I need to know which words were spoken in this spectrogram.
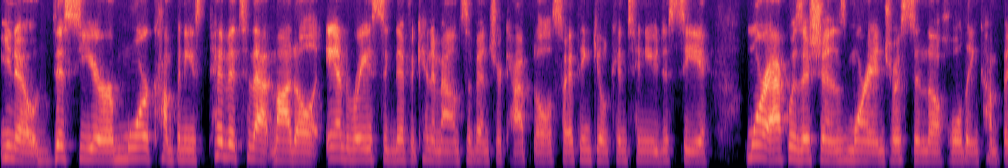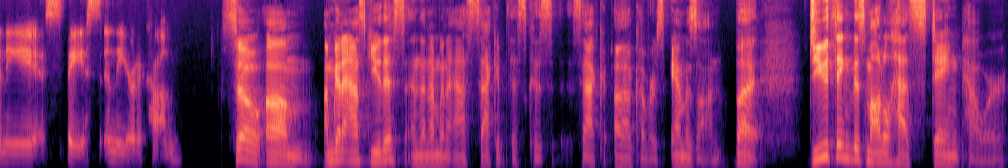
you know, this year more companies pivot to that model and raise significant amounts of venture capital. So I think you'll continue to see more acquisitions, more interest in the holding company space in the year to come. So um, I'm going to ask you this, and then I'm going to ask Saqib this because Sak uh, covers Amazon. But do you think this model has staying power?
